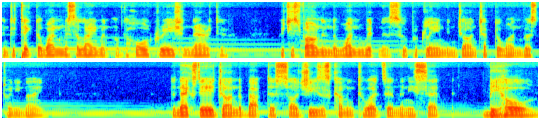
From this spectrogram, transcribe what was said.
and to take the one misalignment of the whole creation narrative, which is found in the one witness who proclaimed in John chapter 1 verse 29. The next day John the Baptist saw Jesus coming towards him and he said, Behold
